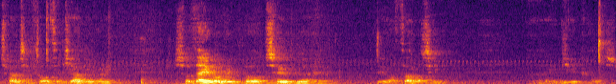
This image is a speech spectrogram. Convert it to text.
the 24th of January, so they will report to uh, the authority uh, in due course.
